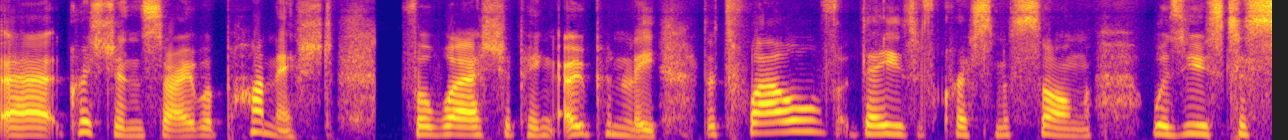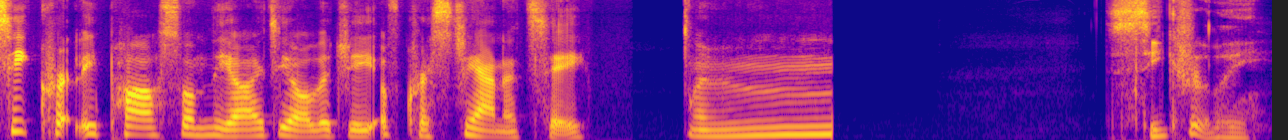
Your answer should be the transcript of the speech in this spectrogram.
uh, Christians, sorry, were punished for worshipping openly, the 12 Days of Christmas song was used to secretly pass on the ideology of Christianity. Mm, Secretly.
